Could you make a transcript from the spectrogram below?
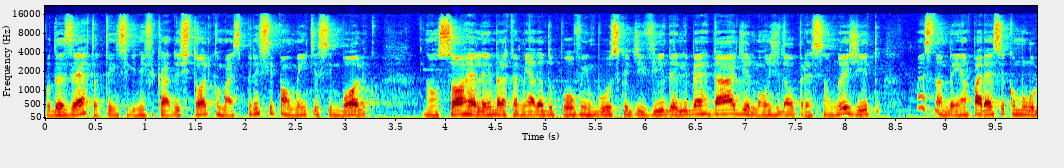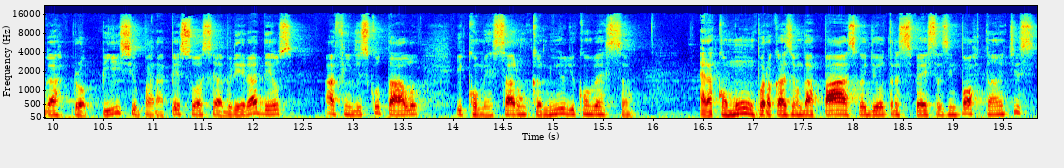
O deserto tem significado histórico, mas principalmente simbólico. Não só relembra a caminhada do povo em busca de vida e liberdade longe da opressão no Egito, mas também aparece como lugar propício para a pessoa se abrir a Deus a fim de escutá-lo e começar um caminho de conversão. Era comum, por ocasião da Páscoa e de outras festas importantes,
